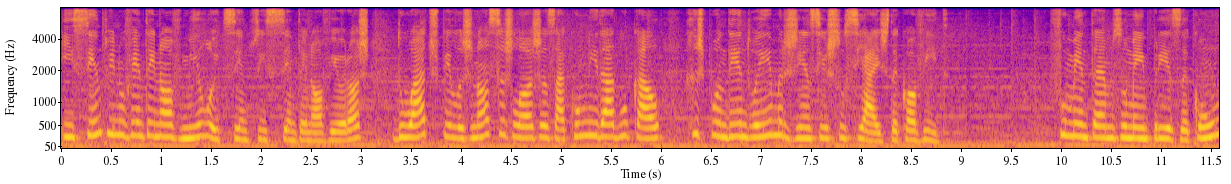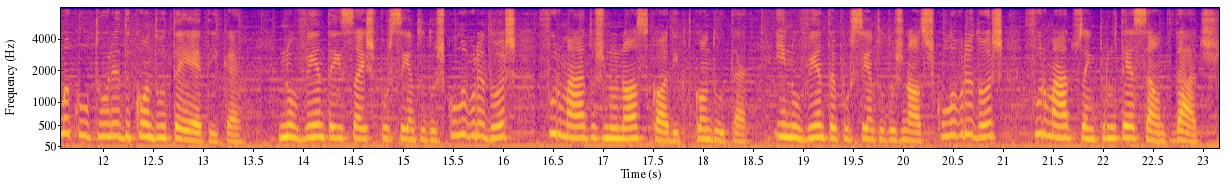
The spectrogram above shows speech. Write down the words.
e 199.869 euros doados pelas nossas lojas à comunidade local, respondendo a emergências sociais da Covid. Fomentamos uma empresa com uma cultura de conduta ética. 96% dos colaboradores formados no nosso Código de Conduta e 90% dos nossos colaboradores formados em proteção de dados.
